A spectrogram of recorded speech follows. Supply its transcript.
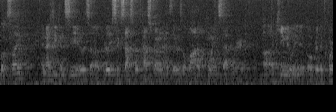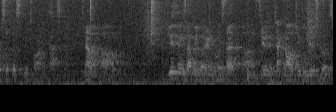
looks like. And as you can see, it was a really successful test run as there was a lot of points that were uh, accumulated over the course of this week-long test. Now, um, a few things that we learned was that uh, through the technology we used was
